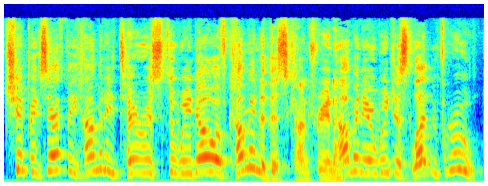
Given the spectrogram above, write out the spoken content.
Chip, exactly how many terrorists do we know have come into this country, and how many are we just letting through?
